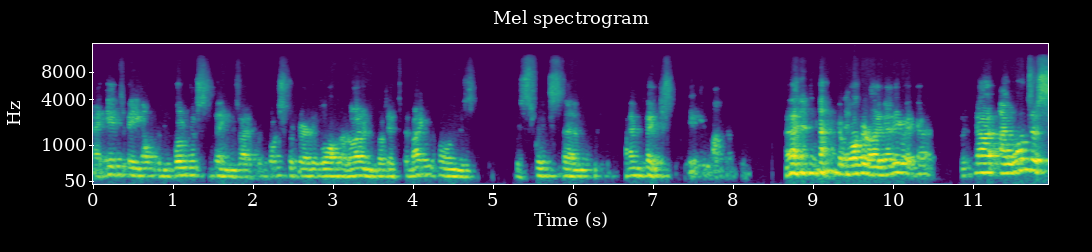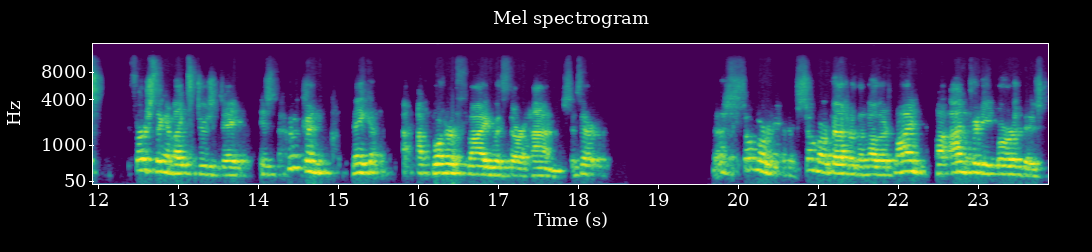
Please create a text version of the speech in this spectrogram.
I, I hate being up in the pulpits things. I would much prefer to walk around, but if the microphone is, is fixed, then I'm fixed. I can walk around anyway. Now, I want us, first thing I'd like to do today is who can make a, a butterfly with their hands? Is there some are some are better than others. Mine, I'm pretty poor at this.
